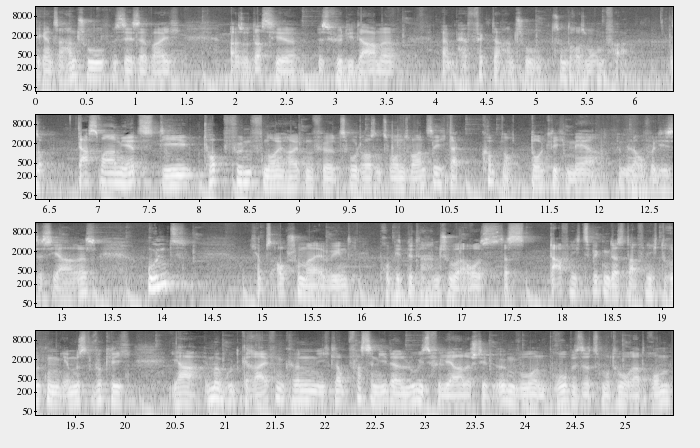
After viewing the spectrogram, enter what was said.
Der ganze Handschuh ist sehr, sehr weich. Also das hier ist für die Dame ein perfekter Handschuh zum draußen rumfahren. Das waren jetzt die Top 5 Neuheiten für 2022. Da kommt noch deutlich mehr im Laufe dieses Jahres. Und, ich habe es auch schon mal erwähnt, probiert bitte Handschuhe aus. Das darf nicht zwicken, das darf nicht drücken. Ihr müsst wirklich ja, immer gut greifen können. Ich glaube, fast in jeder Louis-Filiale steht irgendwo ein Probesitz-Motorrad rum.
